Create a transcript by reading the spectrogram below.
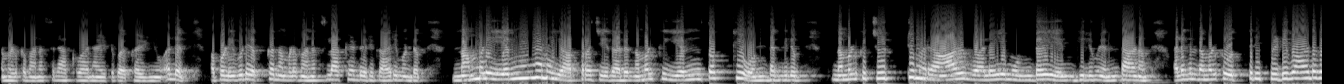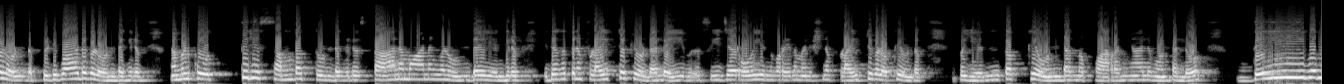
നമ്മൾക്ക് മനസ്സിലാക്കുവാനായിട്ട് കഴിഞ്ഞു അല്ലെ? അപ്പോൾ ഇവിടെയൊക്കെ നമ്മൾ മനസ്സിലാക്കേണ്ട ഒരു കാര്യമുണ്ട്. നമ്മൾ എങ്ങനെ യാത്ര ചെയ്താലും നമ്മൾക്ക് എന്തൊക്കെ ഉണ്ടെങ്കിലും നമ്മൾക്ക് ചുറ്റും ഒരാൾ വലയമുണ്ട് എങ്കിലും എന്താണ്? അല്ലെങ്കിൽ നമ്മൾക്ക് ഒത്തിരി പിടിപാടുകളുണ്ട് പിടിപാടുകൾ ഉണ്ടെങ്കിലും നമ്മൾക്ക് ഒത്തിരി സമ്പത്തുണ്ടെങ്കിലും സ്ഥാനമാനങ്ങൾ ഉണ്ട് എങ്കിലും ഇദ്ദേഹത്തിന് ഫ്ലൈറ്റ് ഒക്കെ ഉണ്ട് അല്ലെ? ഈ സി ജെ റോയ് എന്ന് പറയുന്ന മനുഷ്യന് ഫ്ലൈറ്റുകളൊക്കെ ഉണ്ട്. ഇപ്പൊ എന്തൊക്കെ ഉണ്ടെന്ന് പറഞ്ഞാലും ഉണ്ടല്ലോ. ദൈവം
